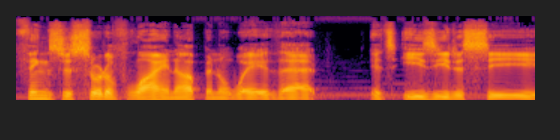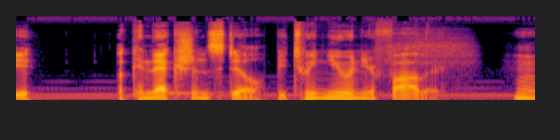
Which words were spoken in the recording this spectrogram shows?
things just sort of line up in a way that it's easy to see a connection still between you and your father. Hmm.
